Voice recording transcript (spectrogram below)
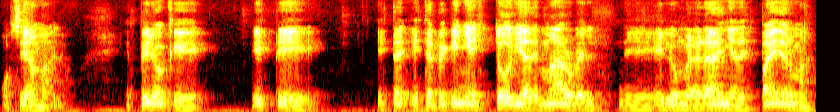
o sea malo. Espero que este esta, pequeña historia de Marvel, de El hombre araña, de Spider-Man,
